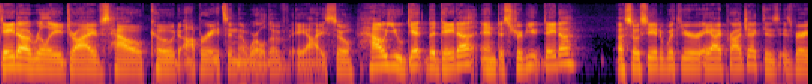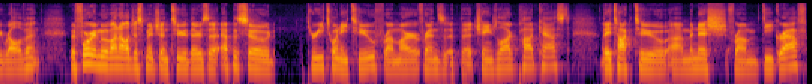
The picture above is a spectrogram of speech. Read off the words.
data really drives how code operates in the world of AI. So, how you get the data and distribute data associated with your AI project is, is very relevant. Before we move on, I'll just mention too there's an episode 322 from our friends at the Changelog podcast. They talked to uh, Manish from dgraph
